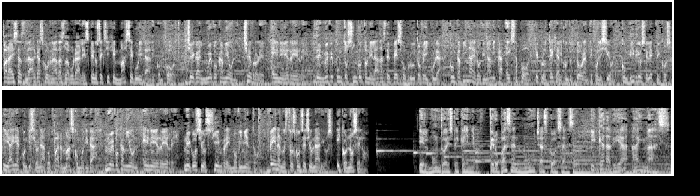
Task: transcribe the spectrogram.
Para esas largas jornadas laborales que nos exigen más seguridad y confort, llega el nuevo camión Chevrolet NRR de 9.5 toneladas de peso bruto vehicular, con cabina aerodinámica Exapod que protege al conductor ante colisión, con vidrios eléctricos y aire acondicionado para más comodidad. Nuevo camión NRR, negocios siempre en movimiento. Ven a nuestros concesionarios y conócelo. El mundo es pequeño, pero pasan muchas cosas. Y cada día hay más.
